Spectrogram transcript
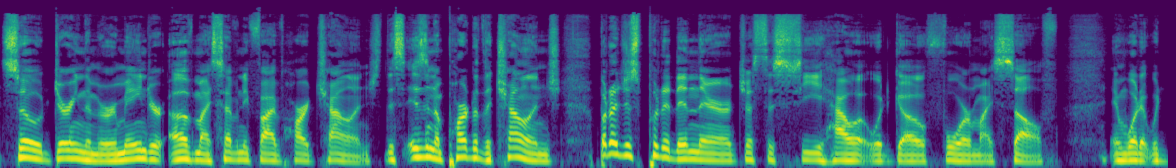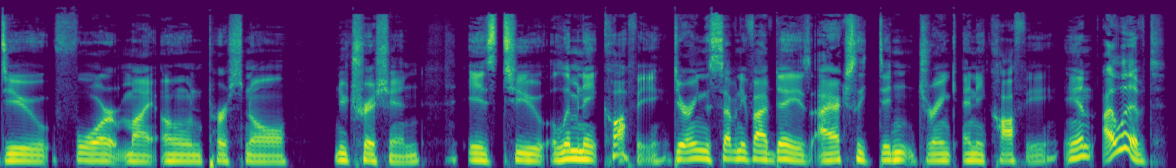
So during the remainder of my 75 hard challenge, this isn't a part of the challenge, but I just put it in there just to see how it would go for myself and what it would do for my own personal nutrition is to eliminate coffee. During the 75 days, I actually didn't drink any coffee and I lived.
